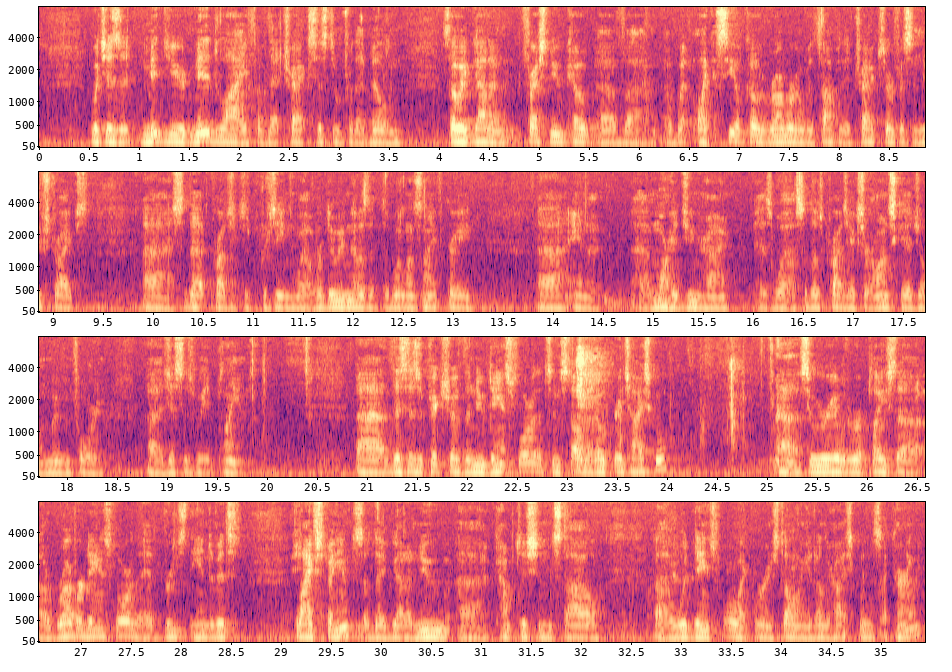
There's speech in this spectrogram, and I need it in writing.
which is at mid-year, mid-life of that track system for that building. So it got a fresh new coat of, uh, of like a seal coat of rubber over the top of the track surface and new stripes. Uh, So that project is proceeding well. We're doing those at the Woodlands ninth grade uh, and uh, uh, Moorhead Junior High as well. So those projects are on schedule and moving forward, uh, just as we had planned. Uh, This is a picture of the new dance floor that's installed at Oak Ridge High School. Uh, So we were able to replace a a rubber dance floor that had reached the end of its lifespan. So they've got a new uh, competition-style uh, wood dance floor like we're installing at other high schools currently.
